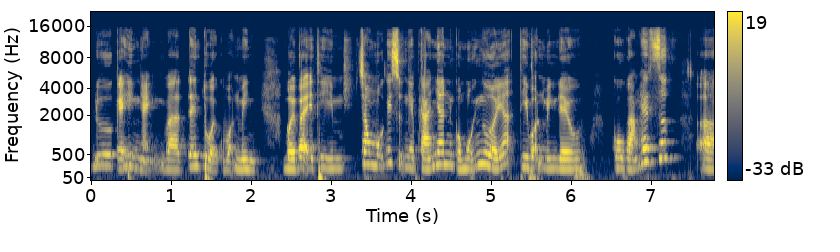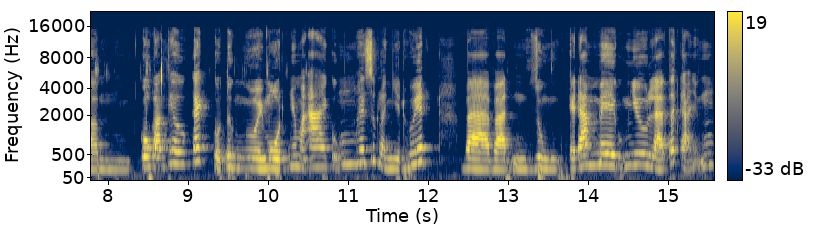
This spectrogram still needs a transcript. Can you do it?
đưa cái hình ảnh và tên tuổi của bọn mình. Bởi vậy thì trong mỗi cái sự nghiệp cá nhân của mỗi người á Thì bọn mình đều cố gắng hết sức ờm, cố gắng theo cách của từng người một nhưng mà ai cũng hết sức là nhiệt huyết và và dùng cái đam mê cũng như là tất cả những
